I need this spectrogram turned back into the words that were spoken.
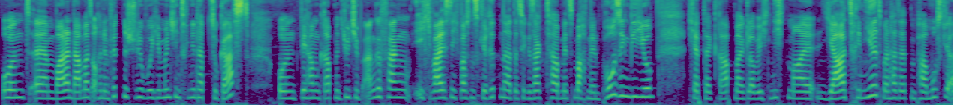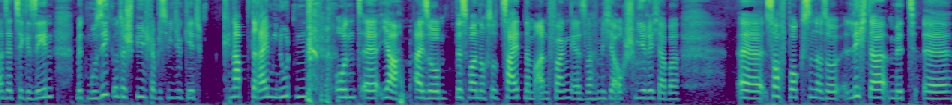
und ähm, war dann damals auch in einem Fitnessstudio, wo ich in München trainiert habe, zu Gast und wir haben gerade mit YouTube angefangen. Ich weiß nicht, was uns geritten hat, dass wir gesagt haben, jetzt machen wir ein Posing-Video. Ich habe da gerade mal, glaube ich, nicht mal ein Jahr trainiert. Man hat halt ein paar Muskelansätze gesehen, mit Musik unterspielt. Ich glaube, das Video geht knapp drei Minuten und äh, ja, also das waren noch so Zeiten am Anfang. Es war für mich ja auch schwierig, aber äh, Softboxen, also Lichter mit äh,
